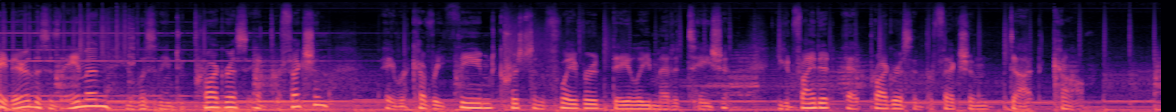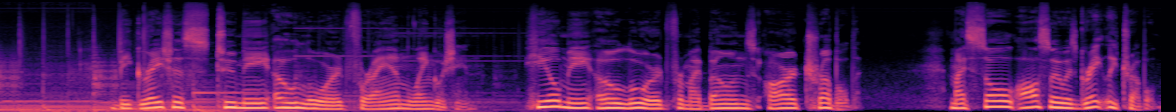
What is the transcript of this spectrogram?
Hey there, this is Amen. You're listening to Progress and Perfection, a recovery themed, Christian flavored daily meditation. You can find it at progressandperfection.com. Be gracious to me, O Lord, for I am languishing. Heal me, O Lord, for my bones are troubled. My soul also is greatly troubled,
